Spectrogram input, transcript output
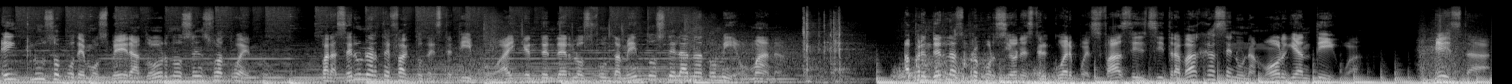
e incluso podemos ver adornos en su atuendo. Para hacer un artefacto de este tipo hay que entender los fundamentos de la anatomía humana. Aprender las proporciones del cuerpo es fácil si trabajas en una morgue antigua. Esta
